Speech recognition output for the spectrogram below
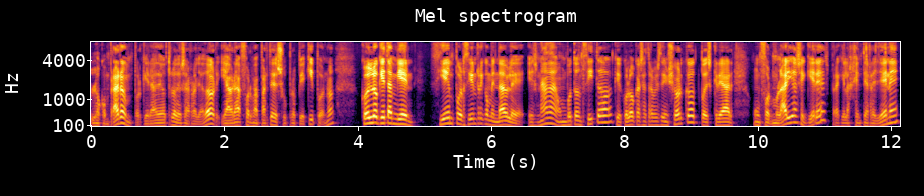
lo compraron porque era de otro desarrollador y ahora forma parte de su propio equipo, ¿no? Con lo que también 100% recomendable. Es nada, un botoncito que colocas a través de un shortcut, puedes crear un formulario si quieres para que la gente rellene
